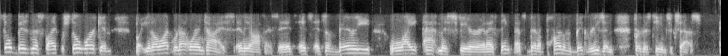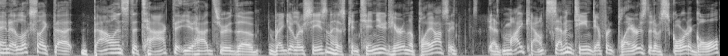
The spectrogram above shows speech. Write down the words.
Still business like. We're still working, but you know what? We're not wearing ties in the office. It's it's it's a very light atmosphere, and I think that's been a part of the big reason for this team's success. And it looks like that balanced attack that you had through the regular season has continued here in the playoffs. It, as my count, 17 different players that have scored a goal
